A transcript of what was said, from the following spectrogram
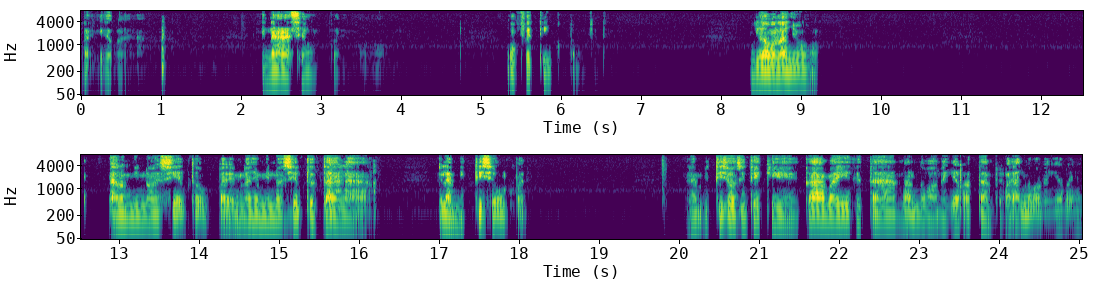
la guerra en Asia, un festín, un festín. Llegamos al año a los 1900, para en el año 1900 estaba la, el armisticio, compadre. El armisticio consiste en que cada país está armando para una guerra, están preparando para una guerra.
